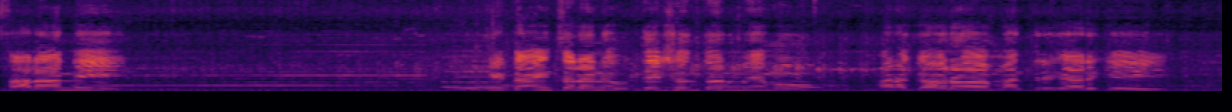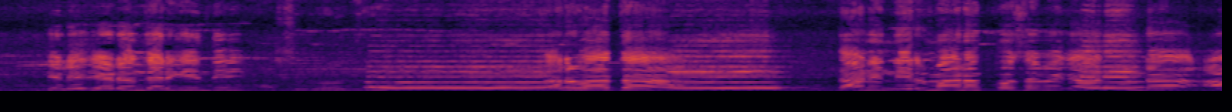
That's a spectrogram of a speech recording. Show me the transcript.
స్థలాన్ని కేటాయించాలనే ఉద్దేశంతో మేము మన గౌరవ మంత్రి గారికి తెలియజేయడం జరిగింది. తర్వాత దాని నిర్మాణం కోసమే కాకుండా ఆ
